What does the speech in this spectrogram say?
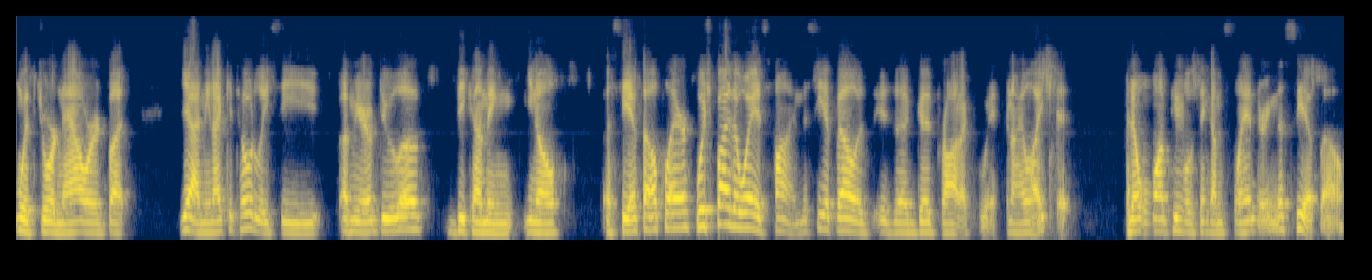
with Jordan Howard, but yeah, I mean, I could totally see Ameer Abdullah becoming, you know, a CFL player, which by the way is fine. The CFL is, is a good product and I like it. I don't want people to think I'm slandering the CFL.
